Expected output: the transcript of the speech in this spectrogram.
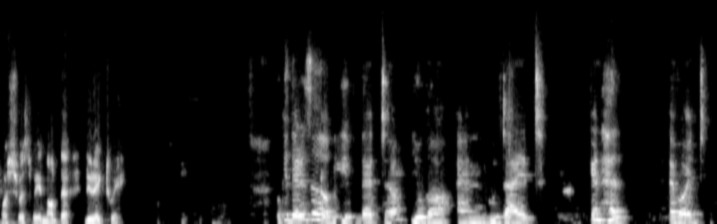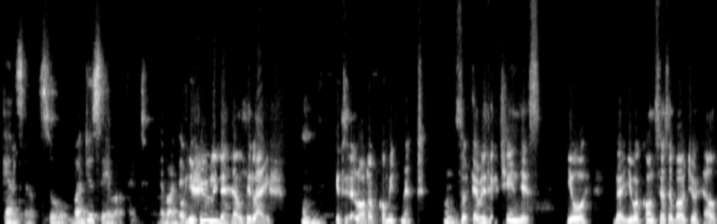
tortuous way, not the direct way. Okay, there is a belief that um, yoga and good diet can help avoid cancer. So, what do you say about that? About that? If you lead a healthy life, mm-hmm. it is a lot of commitment. Mm-hmm. So everything changes. You that you are conscious about your health.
